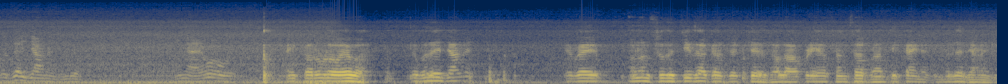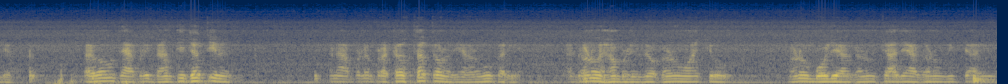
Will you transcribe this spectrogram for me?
બધા જાણે છે અહીંયા આવ્યો હોય. અહીં કરોડો એવા એ બધા જાણે કે ભાઈ, અનંત સુધી ચિદાકાર છે. આપણી સંસાર ભ્રાંતિ કાંઈ નથી. બધા જાણે લ્યો હવે આપણી ભ્રાંતિ જતી નથી. અને આપણને પ્રકાશ થતો નથી. શું કરીએ? ઘણું સાંભળી લો ઘણું વાંચ્યું, ઘણું બોલ્યા, ઘણું ચાલ્યા, ઘણું વિચાર્યું,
